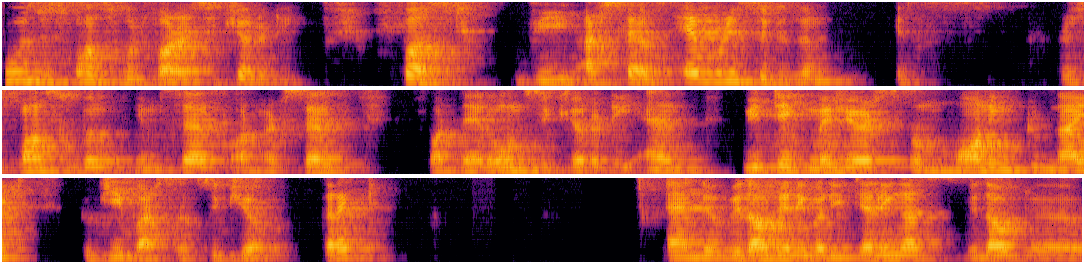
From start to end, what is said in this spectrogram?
Who is responsible for our security? First, we ourselves. Every citizen is responsible himself or herself for their own security and we take measures from morning to night to keep ourselves secure, correct? And without anybody telling us, without uh,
